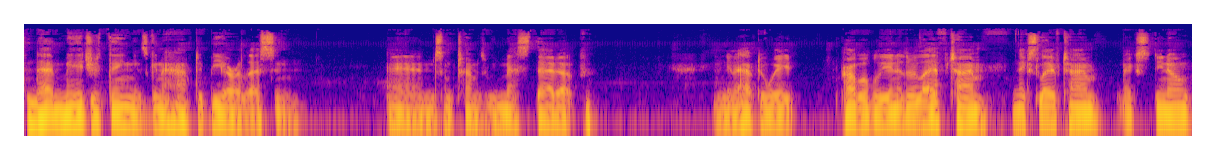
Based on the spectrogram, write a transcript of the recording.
then that major thing is going to have to be our lesson. And sometimes we mess that up. I'm going to have to wait probably another lifetime, next lifetime, next, you know,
